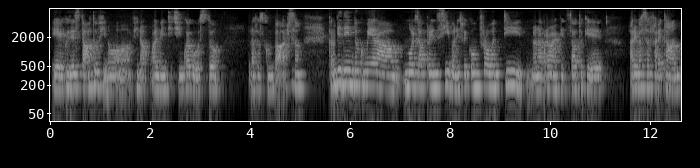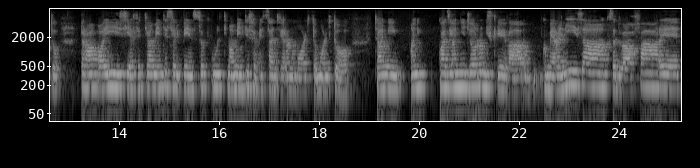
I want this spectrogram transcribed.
e così è stato fino, fino al 25 agosto la sua scomparsa. Però vedendo come era molto apprensivo nei suoi confronti, non avrei mai pensato che arrivasse a fare tanto. Però poi sì, effettivamente se ripenso, ultimamente i suoi messaggi erano molto, molto... Cioè ogni, ogni, quasi ogni giorno mi scriveva com'era Elisa, cosa doveva fare,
